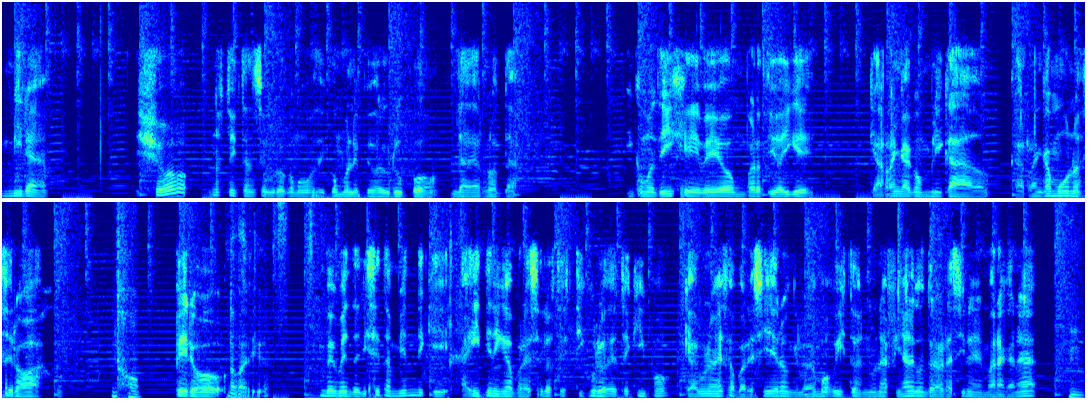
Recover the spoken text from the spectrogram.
Mira, yo no estoy tan seguro como de cómo le pegó al grupo la derrota. Y como te dije, veo un partido ahí que, que arranca complicado, que arrancamos 1-0 abajo. No, Pero no me digas. me mentalicé también de que ahí tienen que aparecer los testículos de este equipo, que alguna vez aparecieron, que lo hemos visto en una final contra Brasil en el Maracaná. Mm.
